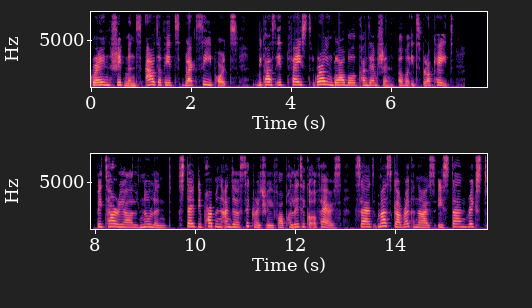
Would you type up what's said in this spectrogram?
grain shipments out of its Black Sea ports because it faced growing global condemnation over its blockade. Victoria Nuland, State Department Under Secretary for Political Affairs, said Moscow recognized its stand risked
